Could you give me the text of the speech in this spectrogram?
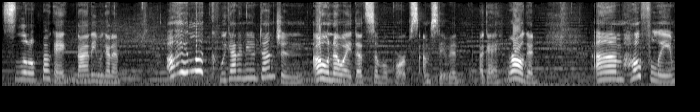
It's a little... Okay, not even gonna... Oh, hey, look! We got a new dungeon. Oh, no, wait, that's Civil Corpse. I'm stupid. Okay, we're all good. Um, hopefully...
